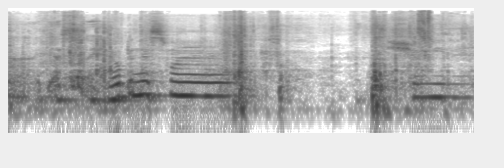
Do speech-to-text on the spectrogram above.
Uh, I guess I can open this one. Show you that.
